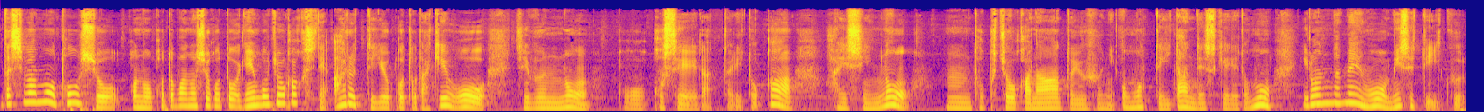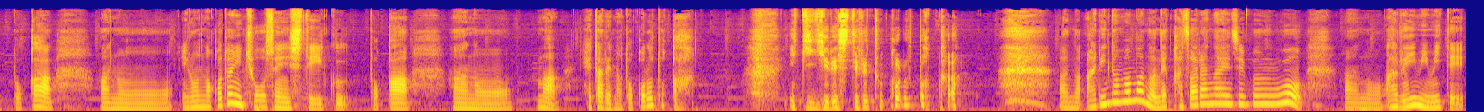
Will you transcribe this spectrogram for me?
私はもう当初この言葉の仕事言語聴覚士であるっていうことだけを自分のこう個性だったりとか配信のうん、特徴かなというふうに思っていたんですけれどもいろんな面を見せていくとか、あのいろんなことに挑戦していくとか、あのまあヘタレなところとか 息切れしてるところとかあのありのままのね飾らない自分をあのある意味見て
